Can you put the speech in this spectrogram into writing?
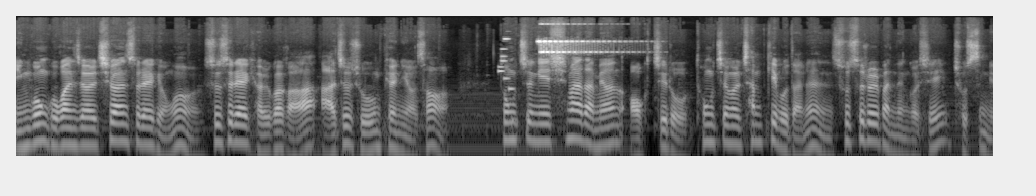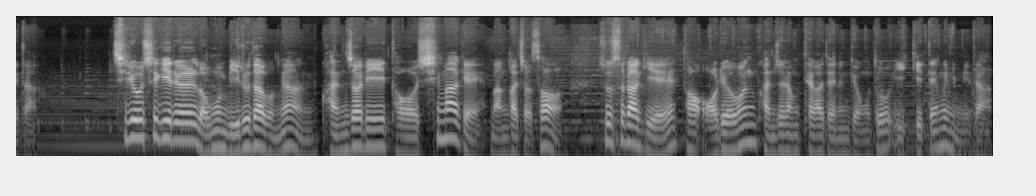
인공고관절 치환술의 경우 수술의 결과가 아주 좋은 편이어서 통증이 심하다면 억지로 통증을 참기보다는 수술을 받는 것이 좋습니다. 치료 시기를 너무 미루다 보면 관절이 더 심하게 망가져서 수술하기에 더 어려운 관절 형태가 되는 경우도 있기 때문입니다.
